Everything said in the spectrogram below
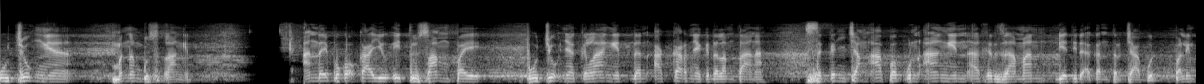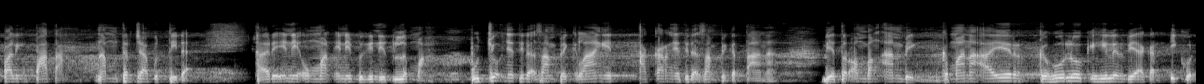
ujungnya menembus langit. Andai pokok kayu itu sampai pucuknya ke langit dan akarnya ke dalam tanah sekencang apa pun angin akhir zaman dia tidak akan tercabut. Paling-paling patah namun tercabut tidak hari ini umat ini begini lemah. Pucuknya tidak sampai ke langit akarnya tidak sampai ke tanah. Dia terombang ambing. Ke mana air ke hulu ke hilir dia akan ikut.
